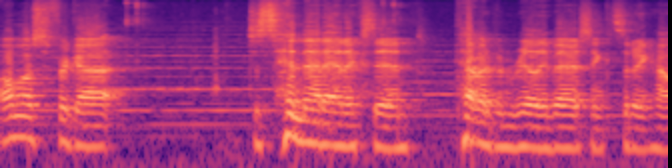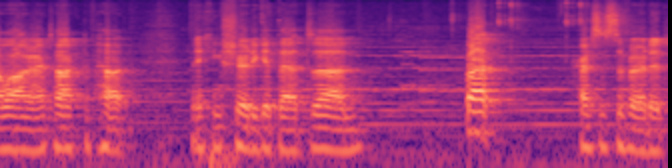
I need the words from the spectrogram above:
Almost forgot to send that annex in. That would have been really embarrassing considering how long I talked about making sure to get that done. But, crisis averted.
